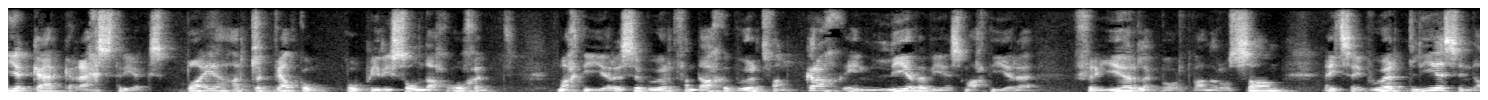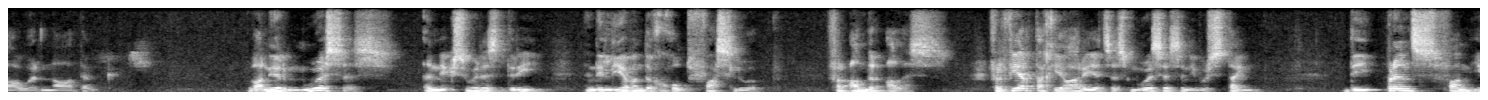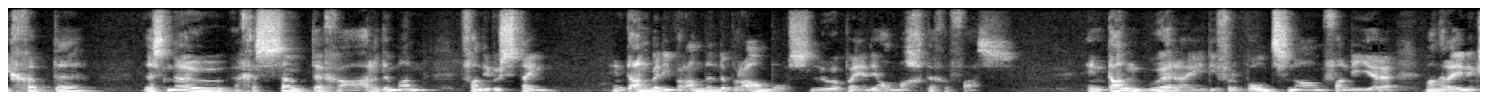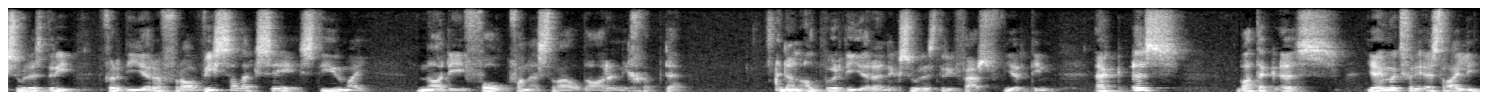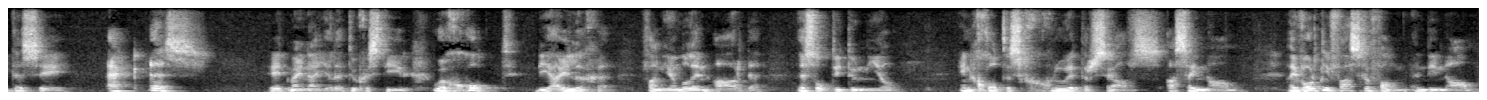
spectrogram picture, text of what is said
E-kerk regstreeks. Baie hartlik welkom op hierdie Sondagoggend. Mag die Here se woord vandag 'n woord van krag en lewe wees. Mag die Here verheerlik word wanneer ons saam uit sy woord lees en daaroor nadink. Wanneer Moses in Eksodus 3 in die lewende God vasloop, verander alles. Vir 40 jaar reeds is Moses in die woestyn die prins van Egipte is nou 'n gesoute geharde man van die woestyn en dan by die brandende braambos loop hy in die almagtige vas. En dan hoor hy die verbondsnaam van die Here. Wanneer hy in Eksodus 3 vir die Here vra wie sal ek sê stuur my na die volk van Israel daar in Egipte? En dan antwoord die Here in Eksodus 3 vers 14 ek is wat ek is Jy moet vir die Israeliete sê ek is het my na julle toe gestuur. O God, die heilige van hemel en aarde is op die toneel en God is groter selfs as sy naam. Hy word nie vasgevang in die naam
